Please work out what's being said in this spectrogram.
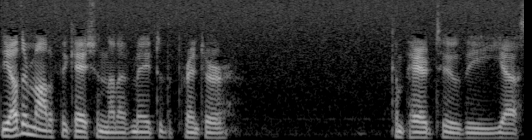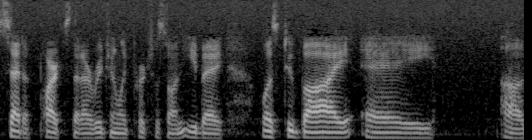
The other modification that I've made to the printer compared to the uh, set of parts that I originally purchased on eBay was to buy a uh,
